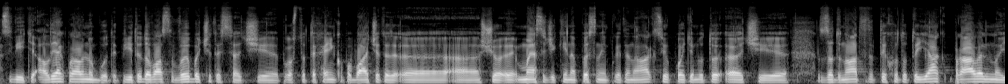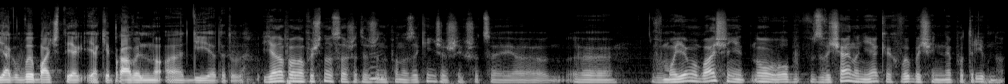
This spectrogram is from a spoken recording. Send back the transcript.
Світі, але як правильно бути? Підійти до вас, вибачитися, чи просто тихенько побачити, е, е, що меседж, який написаний, прийти на акцію, потім чи задонатити тихо. Тобто, як правильно, як ви бачите, як, як і правильно діяти тут? Я напевно почну, Саша, ти вже напевно закінчиш, якщо це е, е, в моєму баченні, ну звичайно, ніяких вибачень не потрібно.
